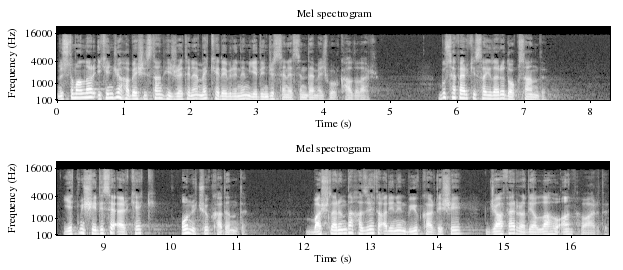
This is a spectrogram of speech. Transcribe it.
Müslümanlar ikinci Habeşistan hicretine Mekke devrinin 7. senesinde mecbur kaldılar. Bu seferki sayıları 90'dı. 77'si erkek, 13'ü kadındı. Başlarında Hazreti Ali'nin büyük kardeşi Cafer radıyallahu anh vardı.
